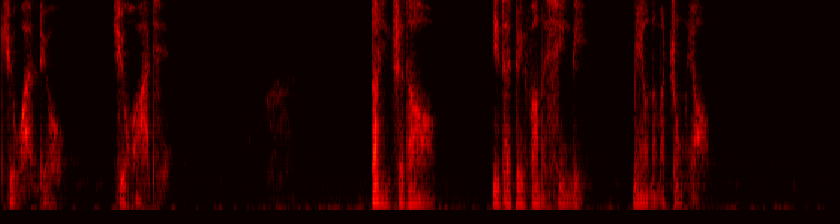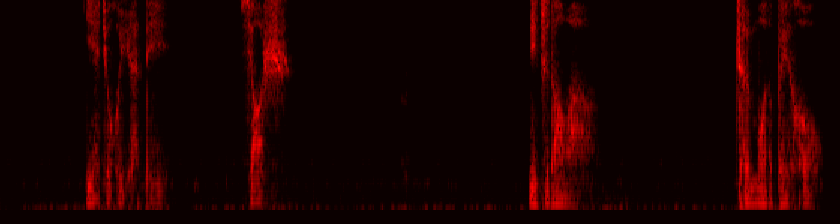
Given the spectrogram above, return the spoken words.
去挽留，去化解。当你知道你在对方的心里没有那么重要，你也就会远离，消失。你知道吗？沉默的背后，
